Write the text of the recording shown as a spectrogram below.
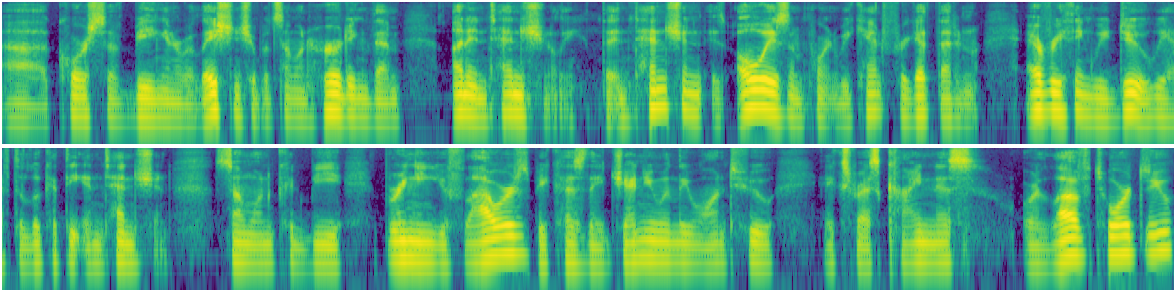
uh, course of being in a relationship with someone hurting them unintentionally. The intention is always important. We can't forget that in everything we do, we have to look at the intention. Someone could be bringing you flowers because they genuinely want to express kindness or love towards you,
